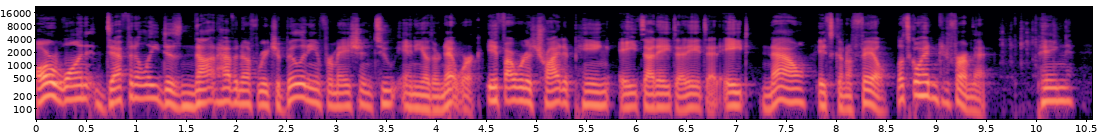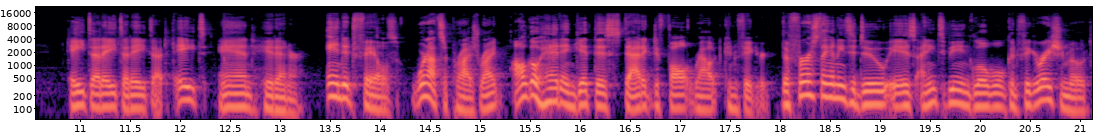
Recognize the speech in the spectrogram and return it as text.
R1 definitely does not have enough reachability information to any other network. If I were to try to ping 8.8.8.8 now, it's going to fail. Let's go ahead and confirm that. Ping 8.8.8.8 and hit enter. And it fails. We're not surprised, right? I'll go ahead and get this static default route configured. The first thing I need to do is I need to be in global configuration mode.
